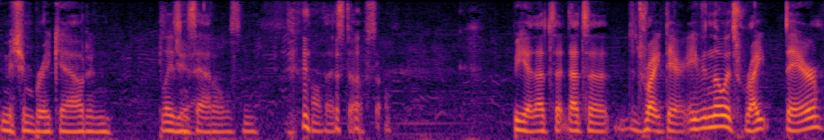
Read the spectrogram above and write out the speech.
Mission Breakout and Blazing Yeah. Saddles and all that stuff. So, but yeah, that's a, that's a it's right there. Even though it's right there,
